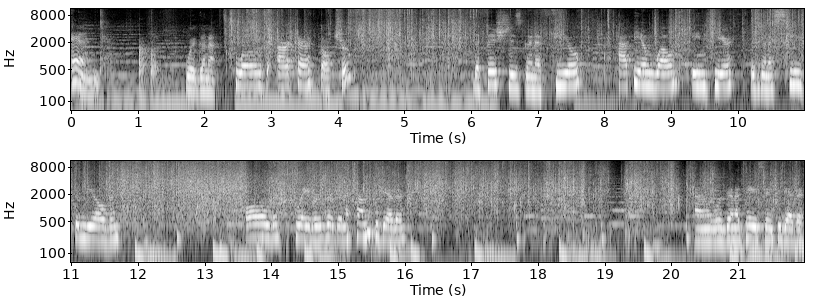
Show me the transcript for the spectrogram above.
And we're gonna close our cartoccio. The fish is gonna feel happy and well in here. It's gonna sleep in the oven. All the flavors are gonna come together. and we're gonna taste it together.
